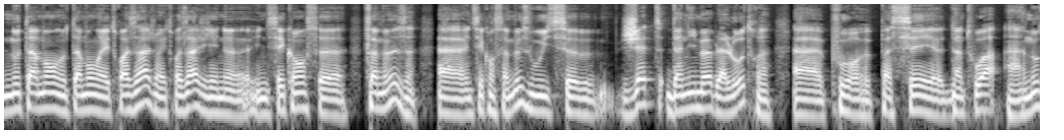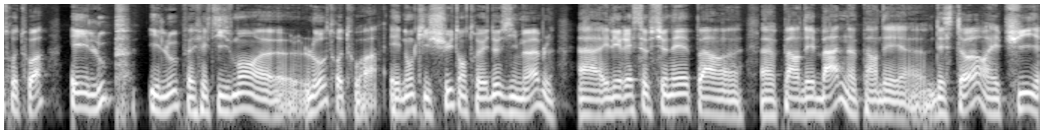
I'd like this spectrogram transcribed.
notamment notamment dans les trois âges. Dans les trois âges, il y a une, une séquence euh, fameuse, euh, une séquence fameuse où il se jette d'un immeuble à l'autre euh, pour passer d'un toit à un autre toit, et il loupe, il loupe effectivement euh, l'autre toit, et donc il chute entre les deux immeubles. il est réceptionné par par des bannes, par des des stores, et puis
